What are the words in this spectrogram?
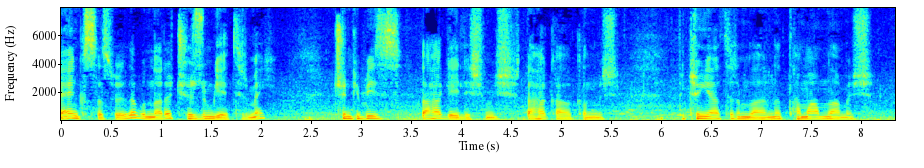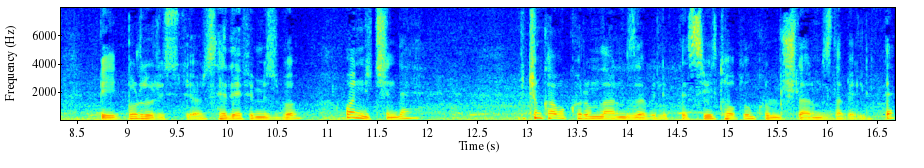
ve en kısa sürede bunlara çözüm getirmek. Çünkü biz daha gelişmiş, daha kalkınmış, bütün yatırımlarını tamamlamış bir Burdur istiyoruz. Hedefimiz bu. Onun için de bütün kamu kurumlarımızla birlikte, sivil toplum kuruluşlarımızla birlikte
